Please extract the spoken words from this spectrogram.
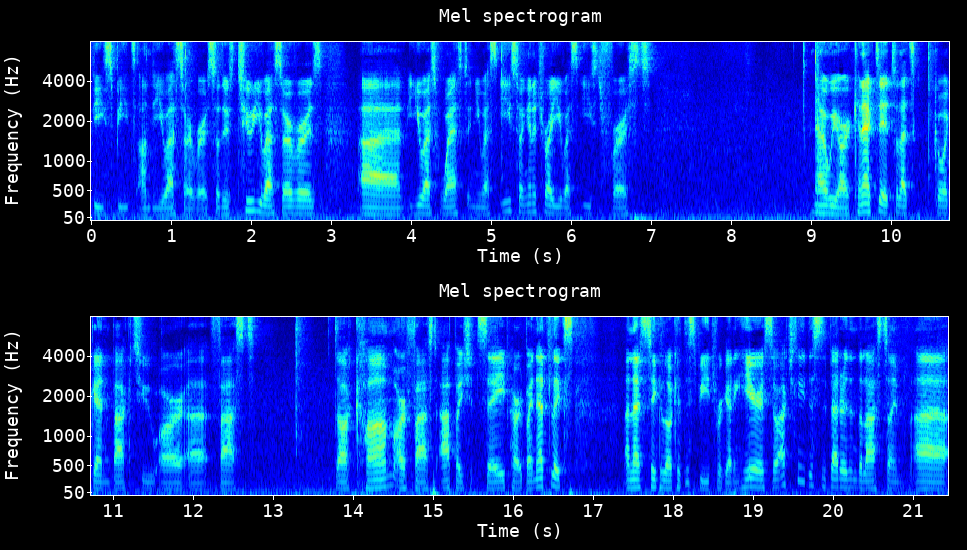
these speeds on the US server. So there's two US servers um, US West and US East. So I'm going to try US East first. Now we are connected, so let's go again back to our uh, fast.com, our fast app, I should say, powered by Netflix. And let's take a look at the speed we're getting here. So actually, this is better than the last time. Uh,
